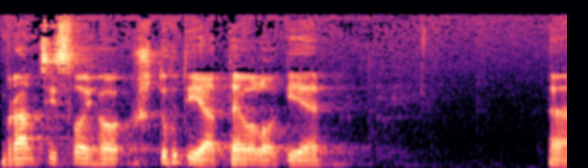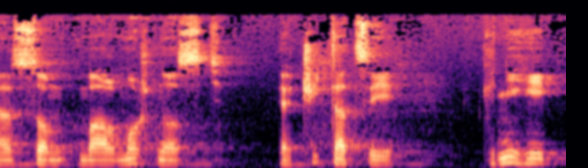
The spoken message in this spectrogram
v rámci svojho štúdia teológie e, som mal možnosť e, čítať si knihy,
